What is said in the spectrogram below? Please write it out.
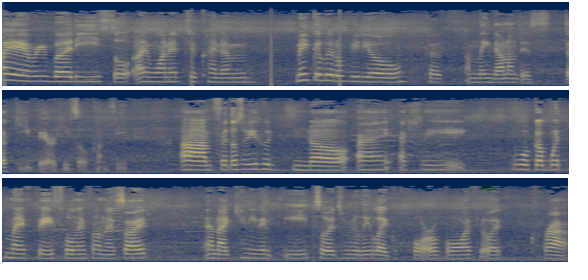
Hi everybody, so I wanted to kind of make a little video because I'm laying down on this ducky bear, he's so comfy. Um, for those of you who know, I actually woke up with my face swollen from the side and I can't even eat, so it's really like horrible. I feel like crap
